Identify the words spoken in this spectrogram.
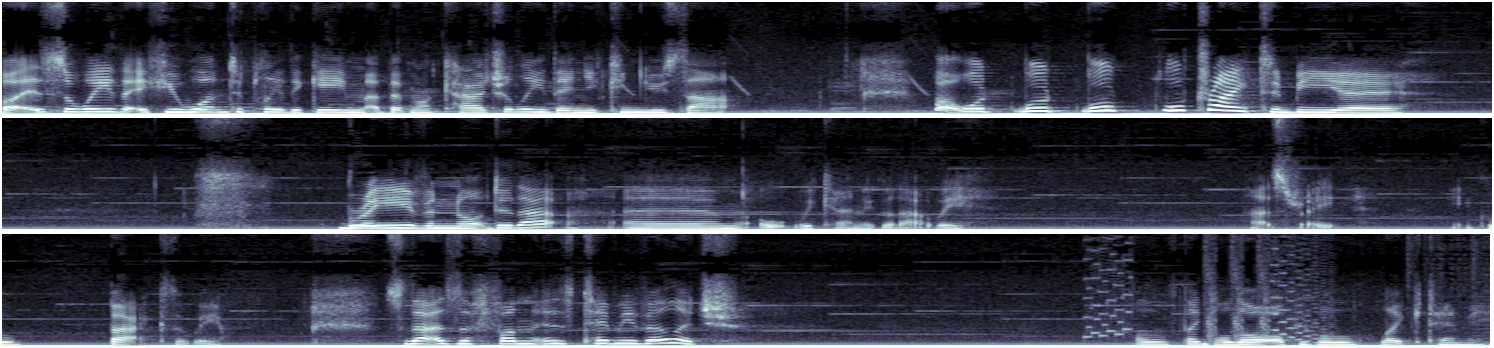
but it's a way that if you want to play the game a bit more casually, then you can use that. But we'll we'll we'll, we'll try to be uh, brave and not do that. Um, oh, we can't go that way. That's right. You go back the way. So that is the fun is Temmie Village. I think a lot of people like Temmie.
